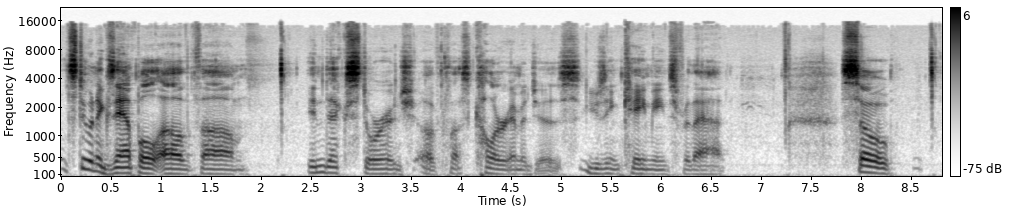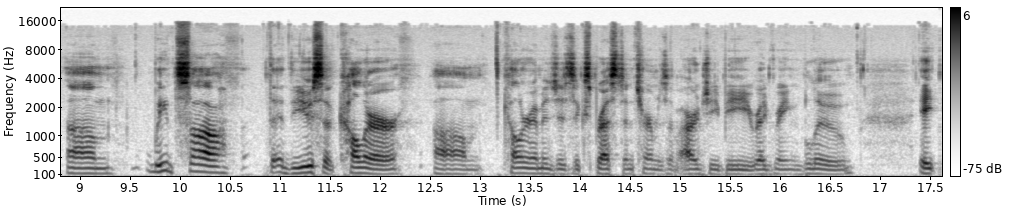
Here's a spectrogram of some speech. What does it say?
Let's do an example of um, index storage of color images using k-means for that. So um, we saw the, the, use of color, um, color images expressed in terms of RGB, red, green, blue. Eight,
